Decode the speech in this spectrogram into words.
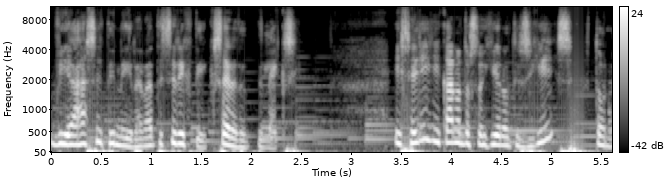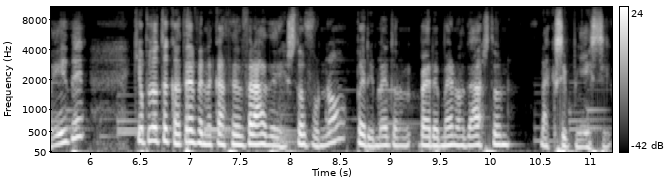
βιάσει την ήρα, να τη συρριχτεί. Ξέρετε τη λέξη. Η Σελήνη κάνοντας το γύρο της γης, τον είδε και από τότε κατέβαινε κάθε βράδυ στο βουνό, περιμένοντάς τον να ξυπνήσει.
